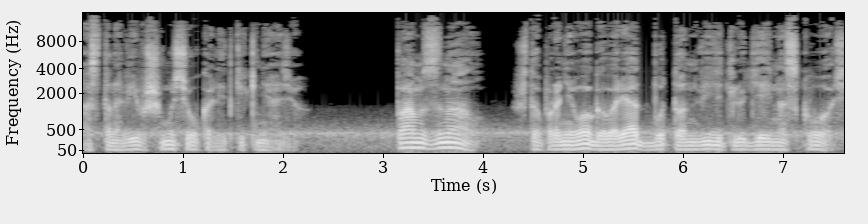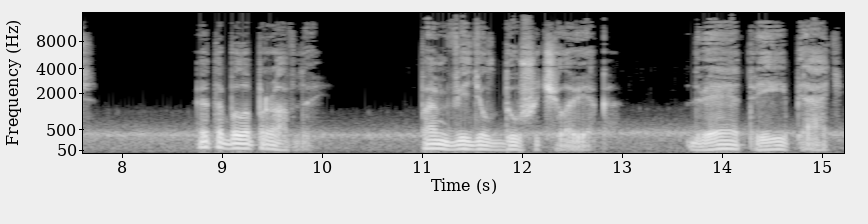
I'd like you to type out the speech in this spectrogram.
остановившемуся у калитки князю. Пам знал, что про него говорят, будто он видит людей насквозь. Это было правдой. Пам видел души человека. Две, три, пять.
